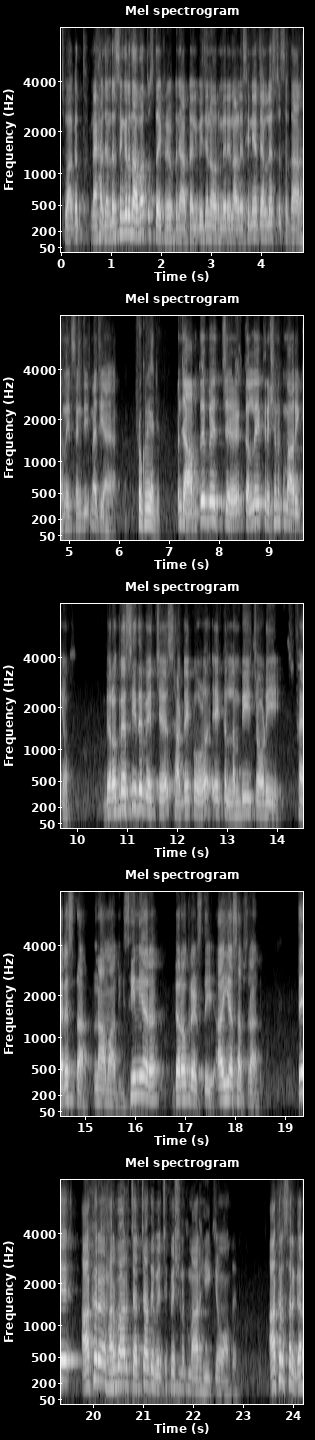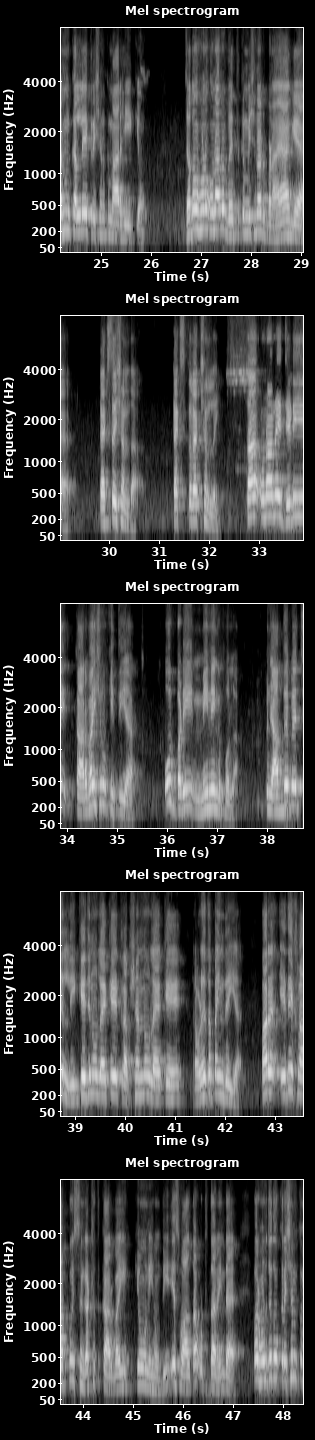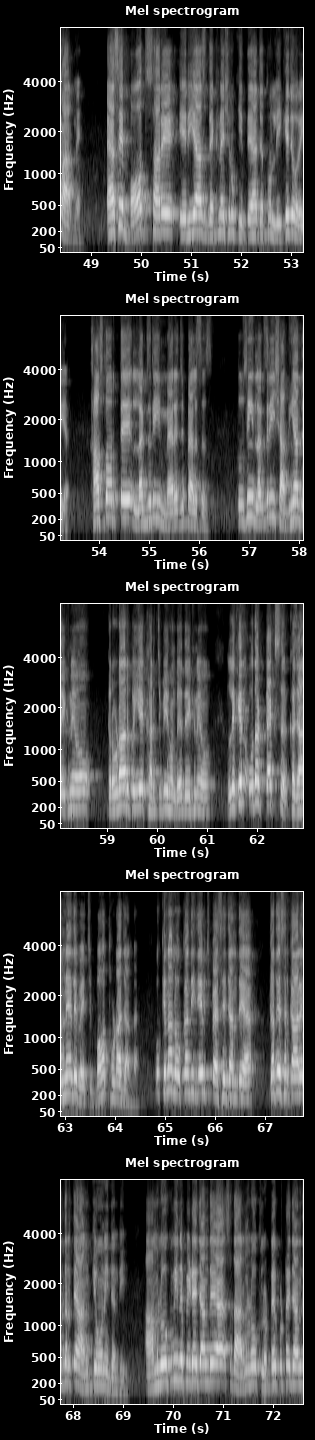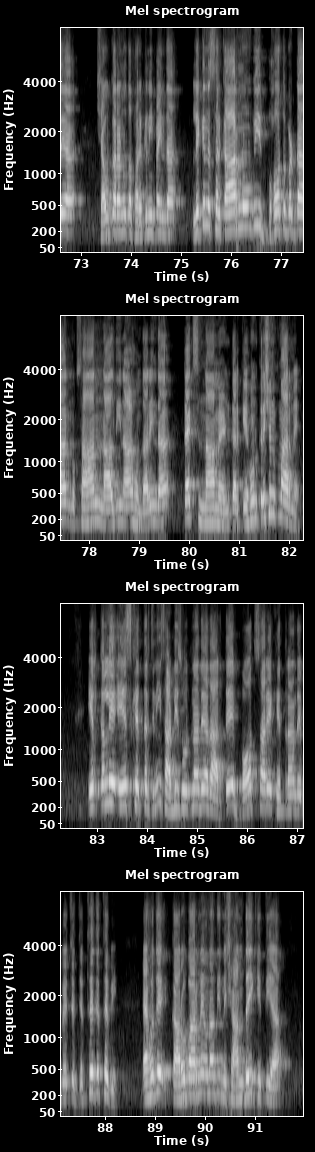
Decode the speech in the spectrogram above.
ਸਵਾਗਤ। ਮੈਂ ਹਰਜਿੰਦਰ ਸਿੰਘ ਰੰਧਾਵਾ ਤੁਸੀਂ ਦੇਖ ਰਹੇ ਹੋ ਪੰਜਾਬ ਟੈਲੀਵਿਜ਼ਨ ਔਰ ਮੇਰੇ ਨਾਲ ਸੀਨੀਅਰ ਜਰਨਲਿਸਟ ਸਰਦਾਰ ਹਮੀਰ ਸਿੰਘ ਜੀ। ਮੈਂ ਜੀ ਆਇਆ। ਸ਼ੁਕਰੀਆ ਜੀ। ਪੰਜਾਬ ਦੇ ਵਿੱਚ ਕੱਲੇ ਕ੍ਰਿਸ਼ਨ ਕੁਮਾਰੀ ਕਿਉਂ? ਬਿਊਰੋਕ੍ਰੇਸੀ ਦੇ ਵਿੱਚ ਸਾਡੇ ਕੋਲ ਇੱਕ ਲੰਬੀ ਚੌੜੀ ਫਹਿਰਿਸਤ ਦਾ ਨਾਮਾਂ ਦੀ ਸੀਨੀਅਰ ਬਿਊਰੋਕਰੇਟਸ ਦੀ ਆਈਐਸ ਅਫਸਰਾਂ ਦੀ। ਤੇ ਆਖਰ ਹਰ ਵਾਰ ਚਰਚਾ ਦੇ ਵਿੱਚ ਕ੍ਰਿਸ਼ਨ ਕੁਮਾਰ ਹੀ ਕਿਉਂ ਆਉਂਦੇ ਨੇ? ਆਖਰ ਸਰਗਰਮ ਕੱਲੇ ਕ੍ਰਿਸ਼ਨ ਕੁਮਾਰ ਹੀ ਕਿਉਂ? ਜਦੋਂ ਹੁਣ ਉਹਨਾਂ ਨੂੰ ਵਿੱਤ ਕਮਿਸ਼ਨਰ ਬਣਾਇਆ ਗਿਆ ਟੈਕਸੇਸ਼ਨ ਦਾ ਟੈਕਸ ਕਲੈਕਸ਼ਨ ਲਈ, ਤਾਂ ਉਹਨਾਂ ਨੇ ਜਿਹੜੀ ਕਾਰਵਾਈ ਸ਼ੁਰੂ ਕੀਤੀ ਆ, ਉਹ ਬੜੀ ਮੀਨਿੰਗਫੁਲ ਆ। ਪੰਜਾਬ ਦੇ ਵਿੱਚ ਲੀਕੇਜ ਨੂੰ ਲੈ ਕੇ ਕਰਪਸ਼ਨ ਨੂੰ ਲੈ ਕੇ ਰੌਲੇ ਤਾਂ ਪੈਂਦੇ ਹੀ ਆ, ਪਰ ਇਹਦੇ ਖਿਲਾਫ ਕੋਈ ਸੰਗਠਿਤ ਕਾਰਵਾਈ ਕਿਉਂ ਨਹੀਂ ਹੁੰਦੀ? ਇਹ ਸਵਾਲ ਤਾਂ ਉੱਠਦਾ ਰਹਿੰਦਾ ਹੈ। ਪਰ ਹੁਣ ਜਦੋਂ ਕ੍ਰਿਸ਼ਨ ਕੁਮਾਰ ਨੇ ਐਸੇ ਬਹੁਤ ਸਾਰੇ ਏਰੀਆਜ਼ ਦੇਖਣੇ ਸ਼ੁਰੂ ਕੀਤੇ ਆ, ਜਿੱਥੋਂ ਲੀਕੇਜ ਹੋ ਰਹੀ ਹੈ ਖਾਸ ਤੌਰ ਤੇ ਲਗਜ਼ਰੀ ਮੈਰਿਜ ਪੈਲੇਸਸ ਤੁਸੀਂ ਲਗਜ਼ਰੀ ਸ਼ਾਦੀਆਂ ਦੇਖਨੇ ਹੋ ਕਰੋੜਾਂ ਰੁਪਏ ਖਰਚ ਵੀ ਹੁੰਦੇ ਦੇਖਨੇ ਹੋ, ਲੇਕਿਨ ਉਹਦਾ ਟੈਕਸ ਖਜ਼ਾਨੇ ਦੇ ਵਿੱਚ ਬਹੁਤ ਥੋੜਾ ਜਾਂਦਾ ਉਹ ਕਿੰਨਾ ਲੋਕਾਂ ਦੀ ਜੇਬ 'ਚ ਪੈਸੇ ਜਾਂਦੇ ਆ, ਕਦੇ ਸਰਕਾਰ ਇੱਧਰ ਧਿਆਨ ਕਿਉਂ ਨਹੀਂ ਦਿੰਦੀ? ਆਮ ਲੋਕ ਵੀ ਨਪੀੜੇ ਜਾਂਦੇ ਆ, ਸਧਾਰਨ ਲੋਕ ਲੁੱਟੇ ਪੁੱਟੇ ਜਾਂਦੇ ਆ, ਸ਼ਾਹੂਕਾਰਾਂ ਨੂੰ ਤਾਂ ਫ਼ਰਕ ਨਹੀਂ ਪੈਂਦਾ। ਲੇਕਿਨ ਸਰਕਾਰ ਨੂੰ ਵੀ ਬਹੁਤ ਵੱਡਾ ਨੁਕਸਾਨ ਨਾਲ ਦੀ ਨਾਲ ਹੁੰਦਾ ਰਹਿੰਦਾ ਟੈਕਸ ਨਾ ਮਿਲਣ ਕਰਕੇ। ਹੁਣ ਕ੍ਰਿਸ਼ਨ ਕੁਮਾਰ ਨੇ ਇਹ ਇਕੱਲੇ ਇਸ ਖੇਤਰ 'ਚ ਨਹੀਂ, ਸਾਡੀ ਸੂਚਨਾ ਦੇ ਆਧਾਰ ਤੇ ਬਹੁਤ ਸਾਰੇ ਖੇਤਰਾਂ ਦੇ ਵਿੱਚ ਜਿੱਥੇ-ਜਿੱਥੇ ਵੀ ਇਹੋ ਜਿਹੇ ਕਾਰੋਬਾਰ ਨੇ ਉਹਨਾਂ ਦੀ ਨਿਸ਼ਾਨਦੇਹੀ ਕੀਤੀ ਆ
